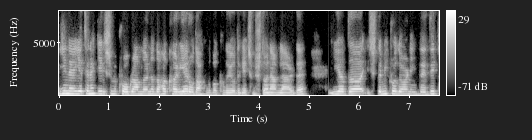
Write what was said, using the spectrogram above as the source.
Yine yetenek gelişimi programlarına daha kariyer odaklı bakılıyordu geçmiş dönemlerde. Ya da işte micro learning dedik,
